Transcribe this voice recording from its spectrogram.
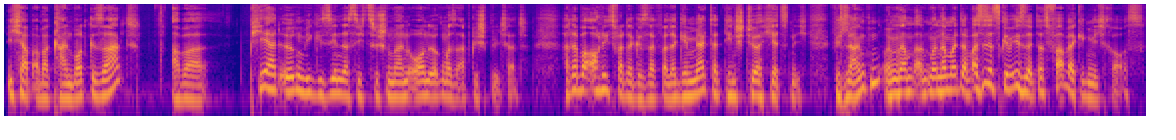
Ich habe aber kein Wort gesagt, aber Pierre hat irgendwie gesehen, dass sich zwischen meinen Ohren irgendwas abgespielt hat. Hat aber auch nichts weiter gesagt, weil er gemerkt hat, den störe ich jetzt nicht. Wir landen und dann, und dann meinte er, was ist jetzt gewesen? Das Fahrwerk ging nicht raus.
